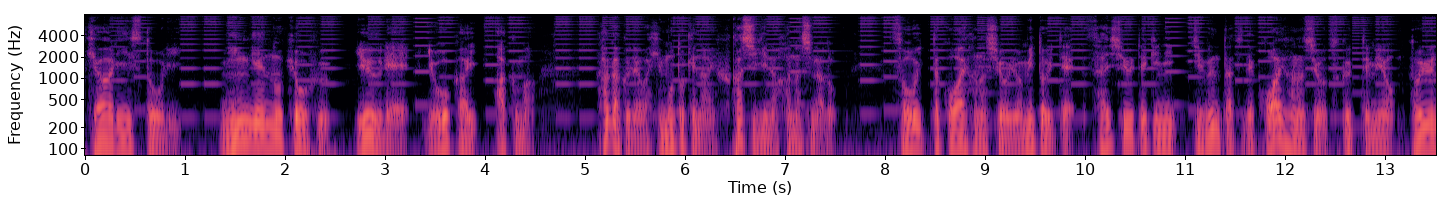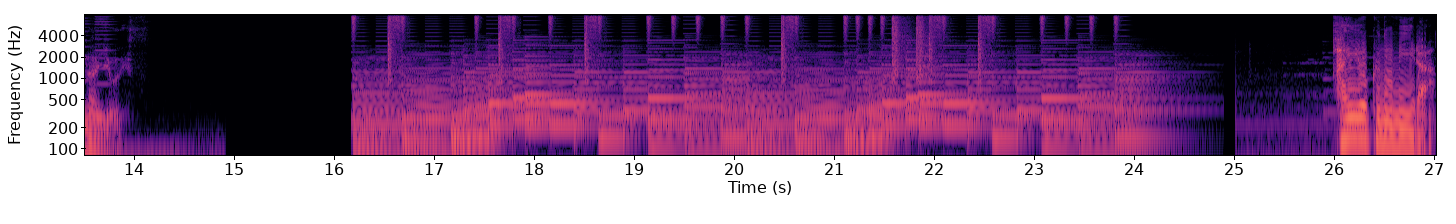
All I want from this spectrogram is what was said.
スキャーリーストーリー、人間の恐怖、幽霊、妖怪、悪魔、科学では紐解けない不可思議な話など、そういった怖い話を読み解いて、最終的に自分たちで怖い話を作ってみようという内容です。廃屋のミイラ。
